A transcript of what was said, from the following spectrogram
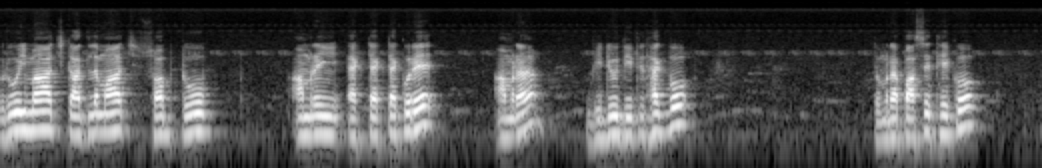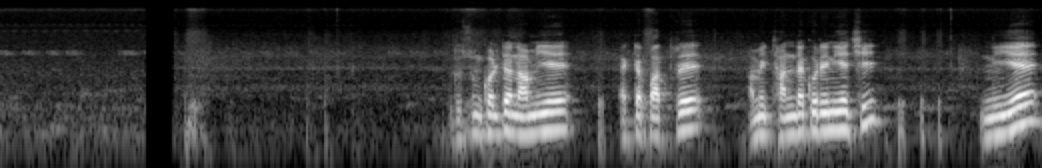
রুই মাছ, কাতলা মাছ, সব টোপ আমরা একটা একটা করে আমরা ভিডিও দিতে থাকব। তোমরা পাশে থেকো। রসুন খোলটা নামিয়ে একটা পাত্রে আমি ঠান্ডা করে নিয়েছি। নিয়ে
